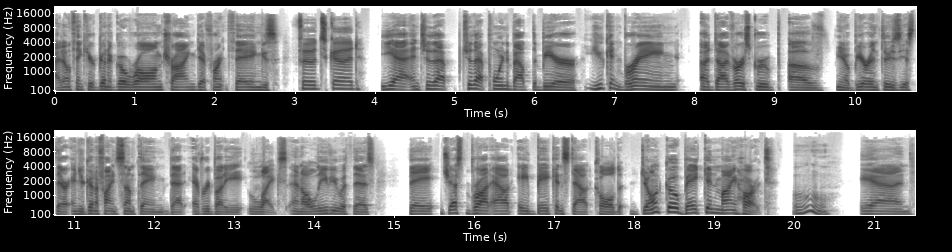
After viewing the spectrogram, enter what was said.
I don't think you're going to go wrong trying different things. Food's good. Yeah, and to that to that point about the beer, you can bring a diverse group of, you know, beer enthusiasts there and you're going to find something that everybody likes. And I'll leave you with this. They just brought out a bacon stout called Don't Go Bacon My Heart. Ooh. And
